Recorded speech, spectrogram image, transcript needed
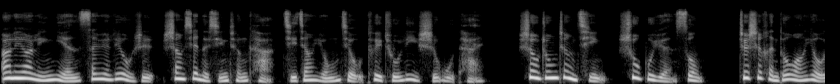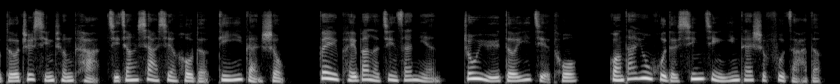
二零二零年三月六日上线的行程卡即将永久退出历史舞台。寿终正寝，恕不远送，这是很多网友得知行程卡即将下线后的第一感受。被陪伴了近三年，终于得以解脱，广大用户的心境应该是复杂的，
